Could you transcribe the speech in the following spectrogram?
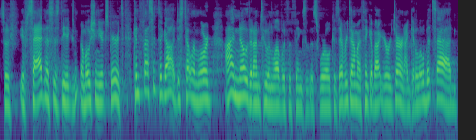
So if, if sadness is the emotion you experience, confess it to God. Just tell Him, Lord, I know that I'm too in love with the things of this world because every time I think about your return, I get a little bit sad.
